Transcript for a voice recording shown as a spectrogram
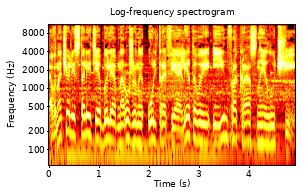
В начале столетия были обнаружены ультрафиолетовые и инфракрасные лучи.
